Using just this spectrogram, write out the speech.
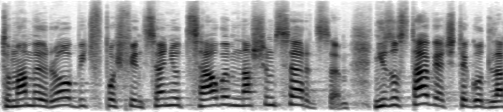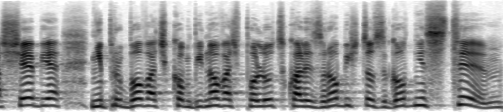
to mamy robić w poświęceniu całym naszym sercem. Nie zostawiać tego dla siebie, nie próbować kombinować po ludzku, ale zrobić to zgodnie z tym,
